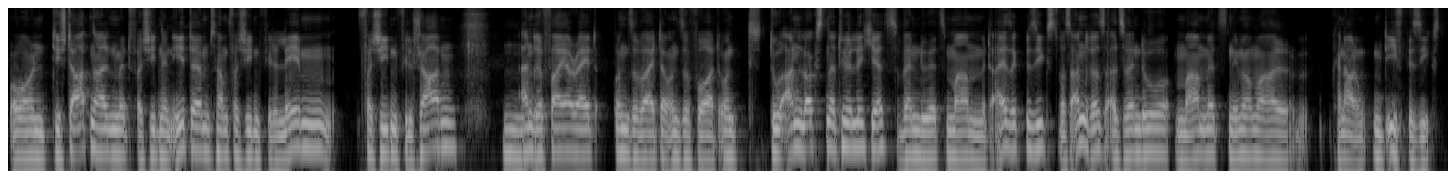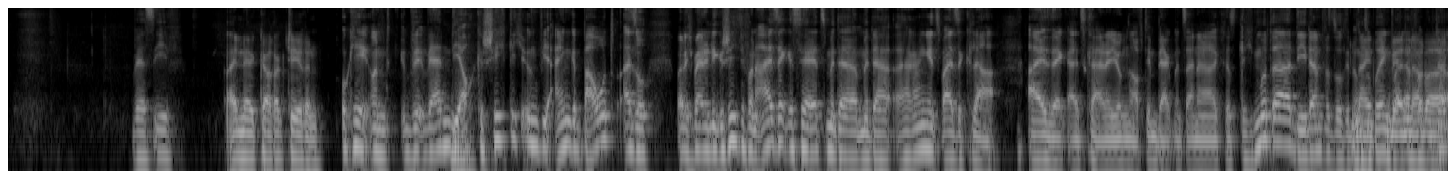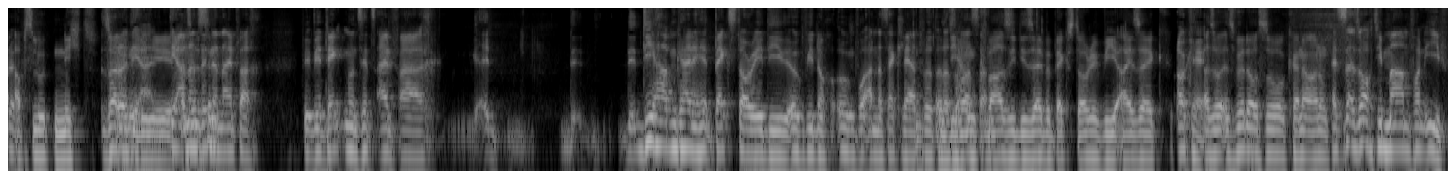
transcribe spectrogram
Und die starten halt mit verschiedenen Items, haben verschieden viele Leben, verschieden viel Schaden, andere Fire Rate und so weiter und so fort. Und du unlockst natürlich jetzt, wenn du jetzt Mom mit Isaac besiegst, was anderes, als wenn du Mom jetzt, nehmen wir mal, keine Ahnung, mit Eve besiegst. Wer ist Eve? Eine Charakterin. Okay, und werden die auch geschichtlich irgendwie eingebaut? Also, weil ich meine, die Geschichte von Isaac ist ja jetzt mit der, mit der Herangehensweise klar. Isaac als kleiner Junge auf dem Berg mit seiner christlichen Mutter, die dann versucht, ihn Nein, umzubringen. werden er von aber absolut nicht. Sondern die, die also anderen es sind dann einfach, wir, wir denken uns jetzt einfach, äh, die haben keine Backstory, die irgendwie noch irgendwo anders erklärt wird oder die haben sowas. quasi dieselbe Backstory wie Isaac. Okay. Also es wird auch so, keine Ahnung. es ist also auch die Mom von Eve.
